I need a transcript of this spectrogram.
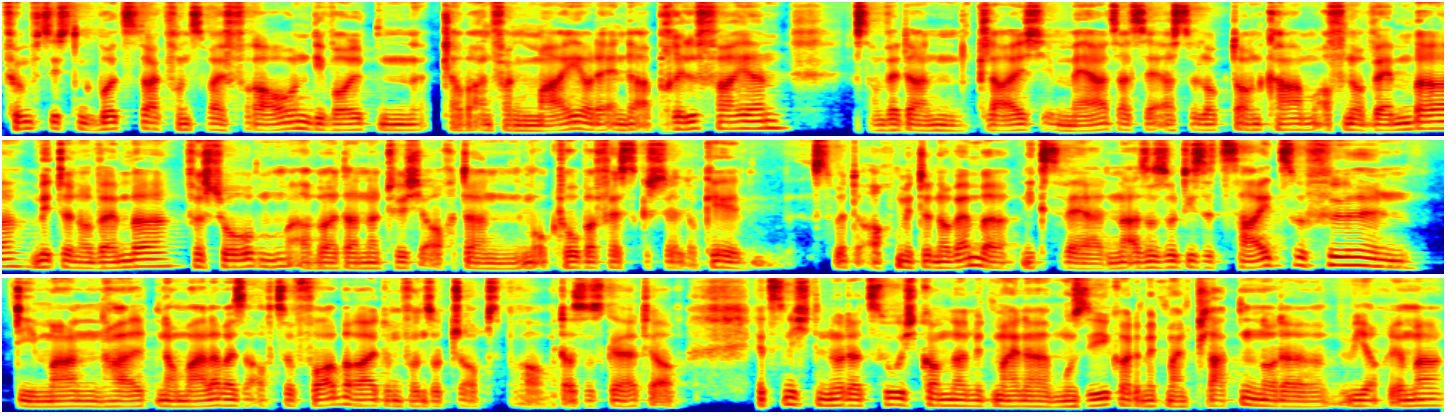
50. Geburtstag von zwei Frauen, die wollten, ich glaube, Anfang Mai oder Ende April feiern. Das haben wir dann gleich im März, als der erste Lockdown kam, auf November, Mitte November verschoben, aber dann natürlich auch dann im Oktober festgestellt, okay, es wird auch Mitte November nichts werden. Also so diese Zeit zu füllen, die man halt normalerweise auch zur Vorbereitung von so Jobs braucht. Also es gehört ja auch jetzt nicht nur dazu, ich komme dann mit meiner Musik oder mit meinen Platten oder wie auch immer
